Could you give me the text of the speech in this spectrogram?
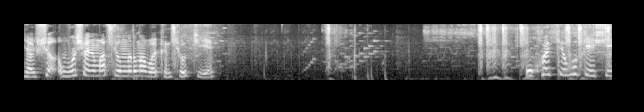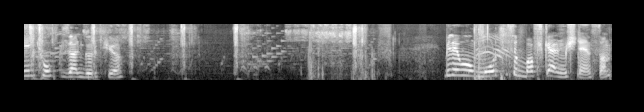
Ya şu vuruş animasyonlarına bakın çok iyi. O hokey hokey şeyi çok güzel gözüküyor. Bir de bu Mortis'e buff gelmişti en son.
